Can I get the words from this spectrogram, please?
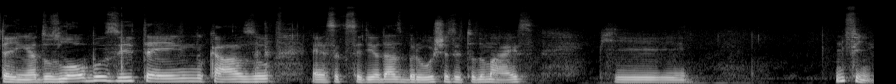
tem a dos lobos e tem, no caso, essa que seria das bruxas e tudo mais. Que. Enfim.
